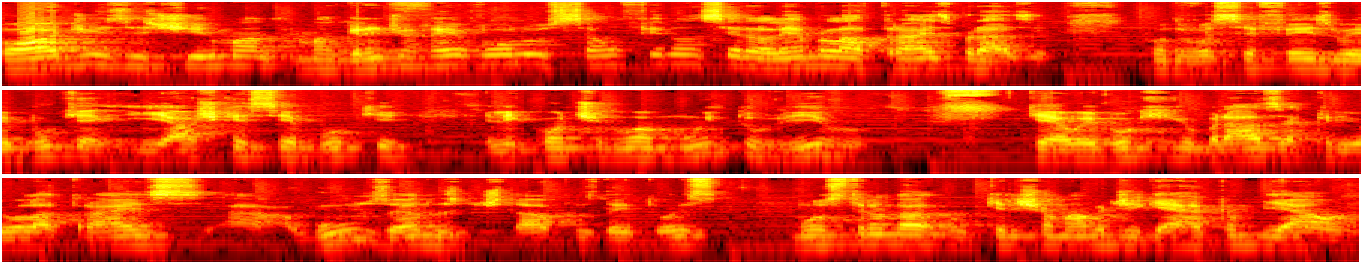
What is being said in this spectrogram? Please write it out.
pode existir uma, uma grande revolução financeira. Lembra lá atrás, Brasa, quando você fez o e-book, e acho que esse e-book ele continua muito vivo, que é o e-book que o Brasa criou lá atrás, há alguns anos, a gente dava para os leitores, mostrando o que ele chamava de guerra cambial, né?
